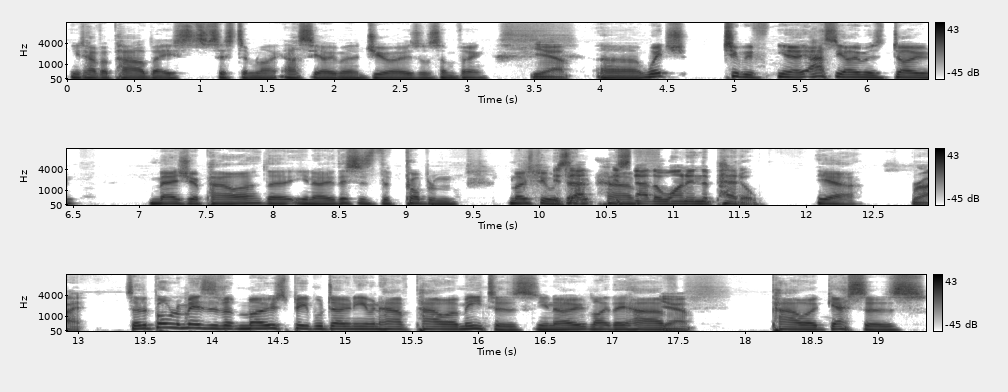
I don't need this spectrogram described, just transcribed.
you'd have a power based system like Assioma Duos or something. Yeah. Uh, which to be you know Assiomas don't measure power. The you know this is the problem. Most people Is don't have. is that the one in the pedal? yeah. Right. So the problem is, is that most people don't even have power meters. You know, like they have Yeah. power guessers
